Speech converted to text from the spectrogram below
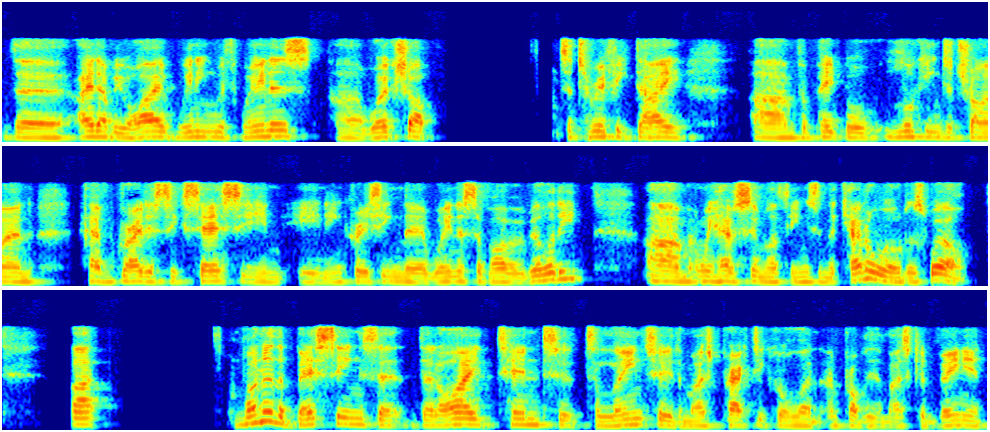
the AWI Winning with Weaners uh, workshop, it's a terrific day um, for people looking to try and have greater success in, in increasing their weaner survivability. Um, and we have similar things in the cattle world as well. But one of the best things that, that I tend to, to lean to, the most practical and, and probably the most convenient,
